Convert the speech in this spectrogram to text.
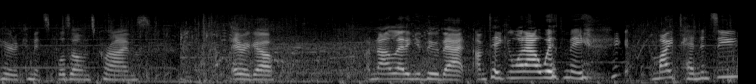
here to commit Splozone's crimes. There we go. I'm not letting you do that. I'm taking one out with me. My tendency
